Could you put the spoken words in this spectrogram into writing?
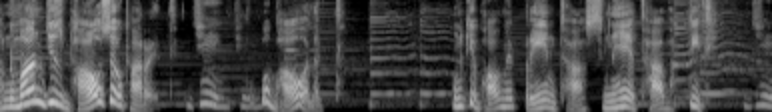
हनुमान जिस भाव से उठा रहे थे जी जी। वो भाव अलग था। उनके भाव में प्रेम था स्नेह था भक्ति थी। जी।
